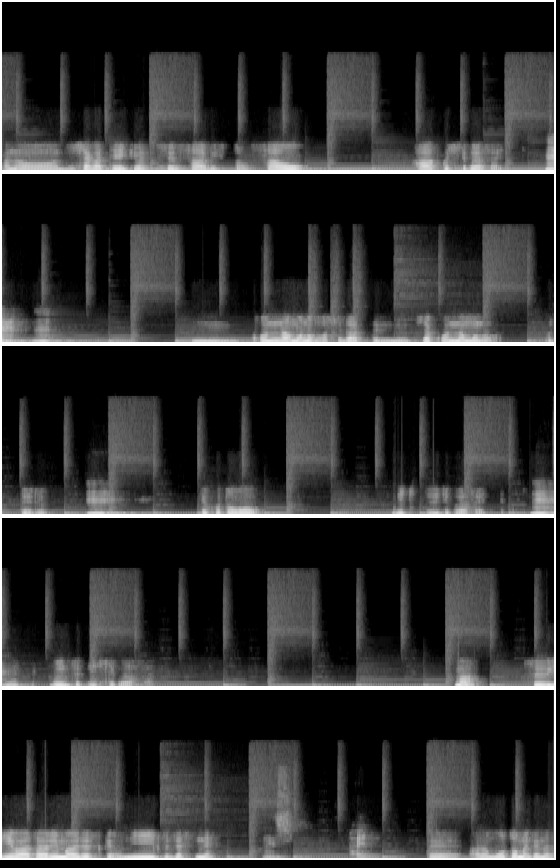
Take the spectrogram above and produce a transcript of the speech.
あのー自社が提供しているサービスとの差を把握してください。うんうん、こんなもの欲しがってるのに、うちはこんなもの売ってるうん。うん。ってことを、に気づいてくださいってことですね。分析してください。まあ、次は当たり前ですけど、ニーズですね。はい。ええあの求めてな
